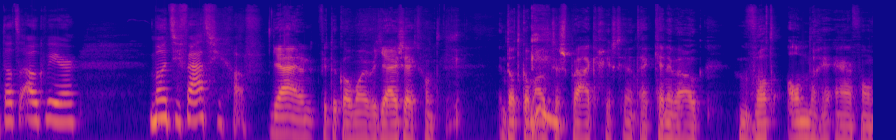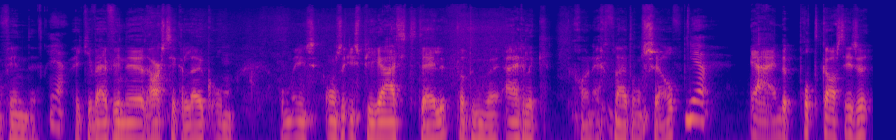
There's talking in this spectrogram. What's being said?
dat ook weer motivatie gaf. Ja, en ik vind het ook wel mooi wat jij zegt. Want dat kwam ook ter sprake gisteren. Dat herkennen we ook wat anderen ervan vinden. Ja. Weet je, wij vinden het hartstikke leuk om om onze inspiratie te delen. Dat doen we eigenlijk gewoon echt vanuit onszelf. Ja. Ja, en de podcast is, er,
